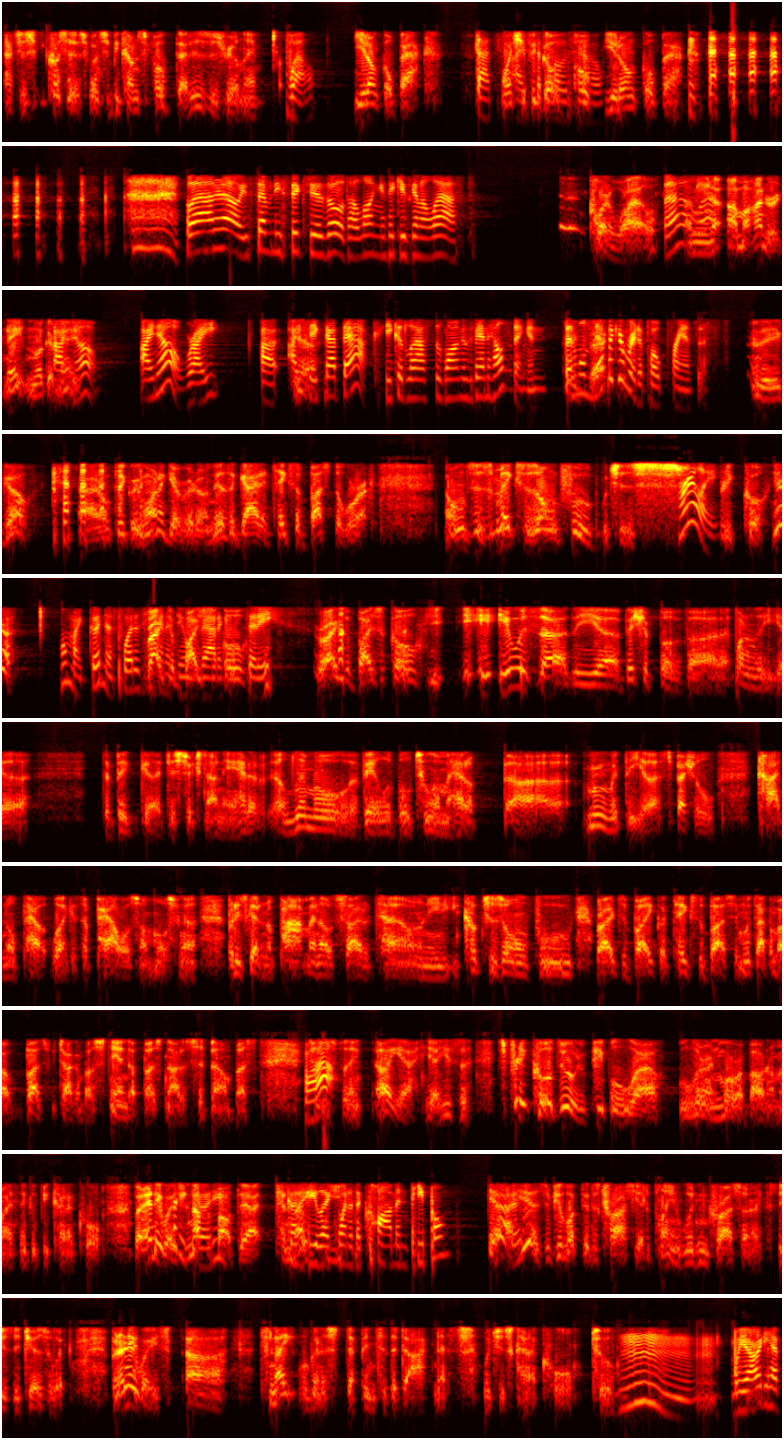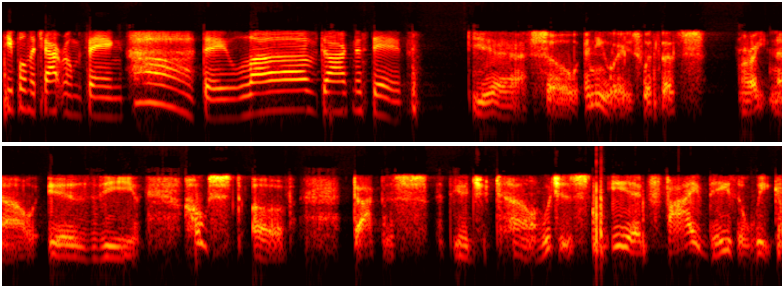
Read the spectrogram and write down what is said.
That's just, of course it is. Once he becomes pope, that is his real name. Well, You don't go back. that's Once I you become suppose pope, so. you don't go back. well, I don't know. He's 76 years old. How long do you think he's going to last? Quite a while. Oh, I mean, well. I'm 108, and look at I me. I know. I know, right? Uh, I Yeah. take that back. He could last as long as Van Helsing, and then we'll never get rid of Pope Francis. There you go. I don't think we want to get rid of him. There's a guy that takes a bus to work, owns his, makes his own food, which is Really? pretty cool. Yeah, Oh my goodness, what is he going to do in Vatican bicycle. City? rides a bicycle. He he, he was uh, the uh, bishop of uh, one of the uh, the big uh, districts down there. Had a, a limo available to him. Had a uh, room at the uh, special cardinal pal- like it's a palace almost. You know? But he's got an apartment outside of town. And he, he cooks his own food, rides a bike, or takes the bus. And we're talking about bus. We're talking about stand-up bus, not a sit-down bus. Wow. this thing- Oh yeah, yeah. He's a he's a pretty cool dude. People uh, will learn more about him. I think it'd be kind of cool. But anyways, enough good. about that. He's going Tonight, to be like one of the common people. Yeah, he is. If you looked at his cross, he had a plain wooden cross on it because he's a Jesuit. But anyways, uh, tonight we're going to step into the darkness, which is kind of cool too. Mm. We already have people in the chat room saying oh, they love Darkness Dave. Yeah. So, anyways, with us right now is the host of Darkness at the Edge of Town, which is aired five days a week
